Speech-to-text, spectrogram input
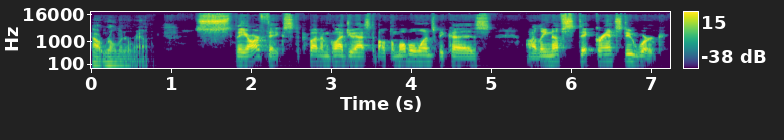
out roaming around? They are fixed, but I'm glad you asked about the mobile ones because oddly enough, STIC grants do work.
